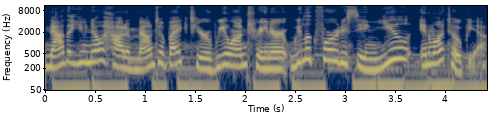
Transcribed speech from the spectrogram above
Now that you know how to mount a bike to your wheel on trainer, we look forward to seeing you in Watopia.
